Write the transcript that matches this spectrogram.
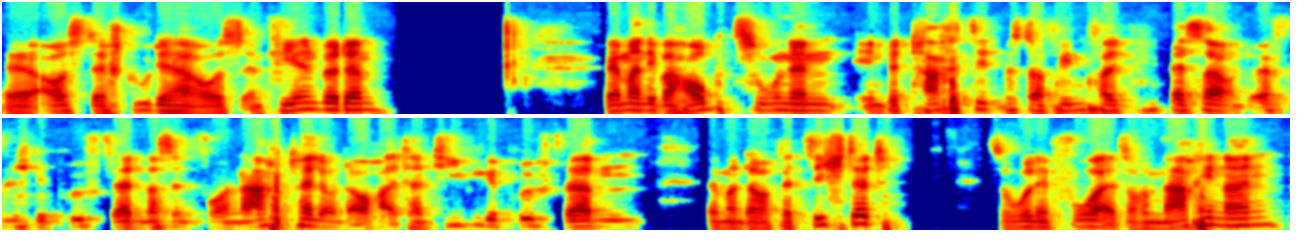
äh, aus der Studie heraus empfehlen würde. Wenn man überhaupt Zonen in Betracht zieht, müsste auf jeden Fall viel besser und öffentlich geprüft werden, was sind Vor- und Nachteile und auch Alternativen geprüft werden, wenn man darauf verzichtet, sowohl im Vor- als auch im Nachhinein.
